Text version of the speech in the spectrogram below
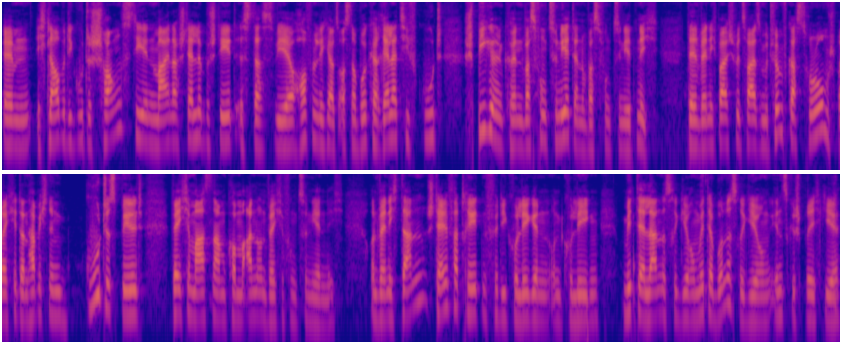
Ähm, ich glaube, die gute Chance, die in meiner Stelle besteht, ist, dass wir hoffentlich als Osnabrücker relativ gut spiegeln können, was funktioniert denn und was funktioniert nicht. Denn wenn ich beispielsweise mit fünf Gastronomen spreche, dann habe ich ein gutes Bild, welche Maßnahmen kommen an und welche funktionieren nicht. Und wenn ich dann stellvertretend für die Kolleginnen und Kollegen mit der Landesregierung, mit der Bundesregierung ins Gespräch gehe,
